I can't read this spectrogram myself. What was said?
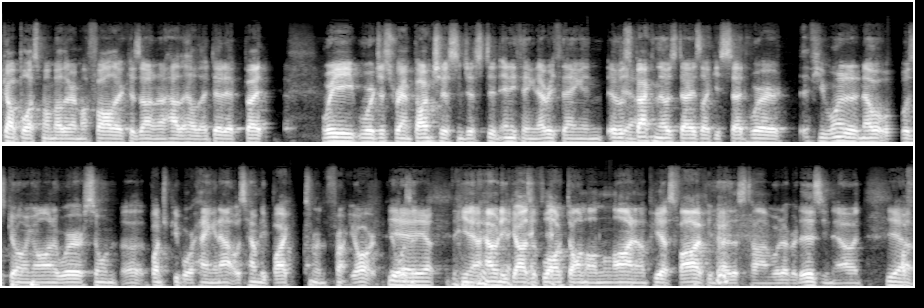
God bless my mother and my father because I don't know how the hell they did it. But we were just rambunctious and just did anything and everything. And it was yeah. back in those days, like you said, where if you wanted to know what was going on or where someone, a bunch of people were hanging out, was how many bikes were in the front yard. It yeah, yeah. You know, how many guys have logged on online on PS5, you know, this time, whatever it is, you know. And yeah. I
